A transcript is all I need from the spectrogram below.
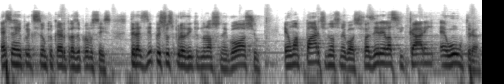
Essa é a reflexão que eu quero trazer para vocês. Trazer pessoas para dentro do nosso negócio é uma parte do nosso negócio, fazer elas ficarem é outra.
